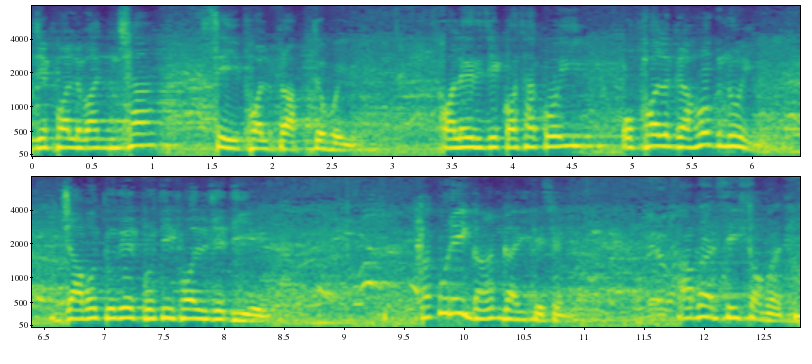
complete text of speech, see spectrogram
যে ফল বাঞ্ছা সেই ফল প্রাপ্ত হই। ফলের যে কথা কই ও ফল গ্রাহক নই যাব তোদের প্রতিফল যে দিয়ে। ঠাকুর এই গান গাইতেছেন আবার সেই সমাধি।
